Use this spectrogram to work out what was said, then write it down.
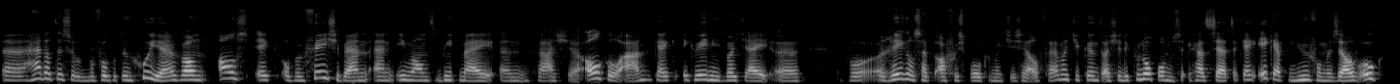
Uh, hè, dat is bijvoorbeeld een goeie. Van als ik op een feestje ben en iemand biedt mij een glaasje alcohol aan. Kijk, ik weet niet wat jij uh, voor regels hebt afgesproken met jezelf. Hè? Want je kunt als je de knop om gaat zetten. Kijk, ik heb nu voor mezelf ook.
